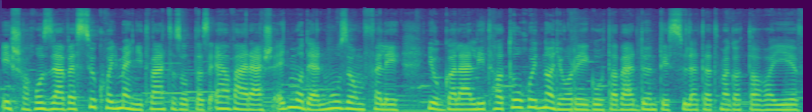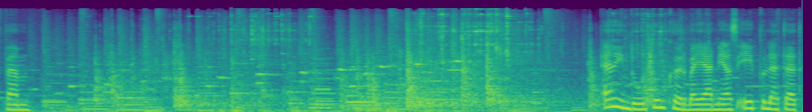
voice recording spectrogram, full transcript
és ha hozzávesszük, hogy mennyit változott az elvárás egy modern múzeum felé, joggal állítható, hogy nagyon régóta várt döntés született meg a tavalyi évben. Elindultunk körbejárni az épületet,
